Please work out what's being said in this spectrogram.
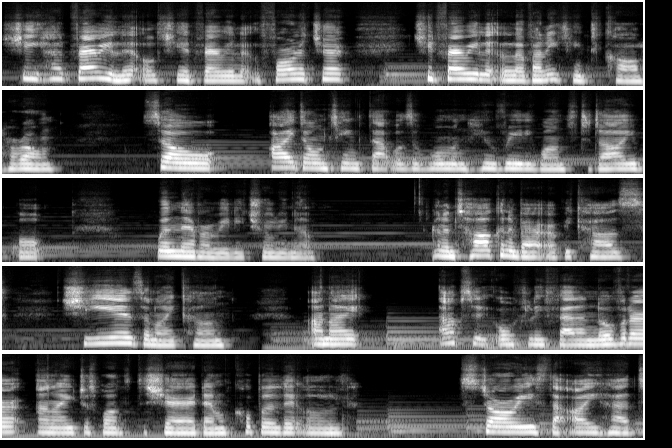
she had very little. She had very little furniture. She had very little of anything to call her own. So I don't think that was a woman who really wants to die, but we'll never really truly know. And I'm talking about her because she is an icon. And I absolutely utterly fell in love with her. And I just wanted to share them couple of little stories that I had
